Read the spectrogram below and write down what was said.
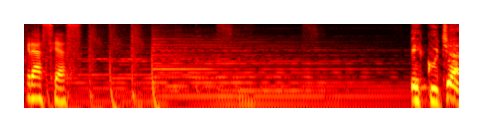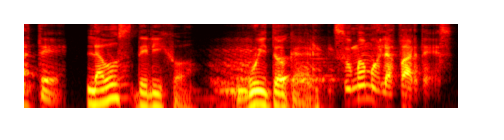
Gracias. Escuchaste La Voz del Hijo. WeToker. Sumamos las partes.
